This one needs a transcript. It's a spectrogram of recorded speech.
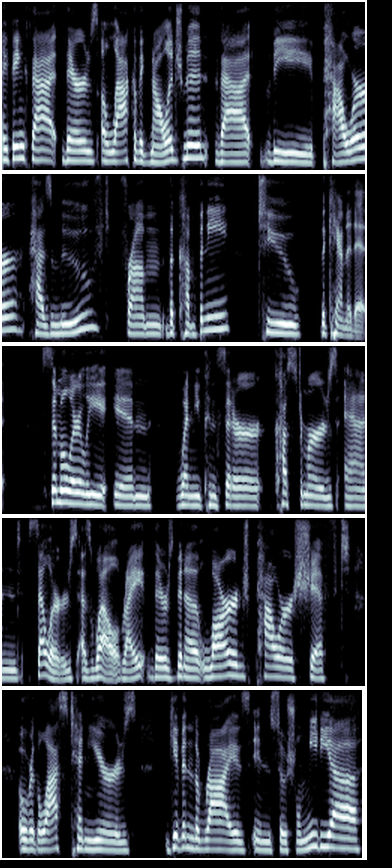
I think that there's a lack of acknowledgement that the power has moved from the company to the candidate. Similarly, in when you consider customers and sellers as well, right? There's been a large power shift over the last 10 years, given the rise in social media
